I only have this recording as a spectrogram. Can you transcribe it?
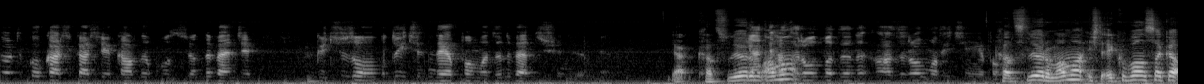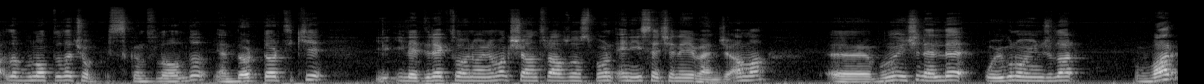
gördük. O karşı karşıya kaldığı pozisyonda bence güçsüz olduğu için de yapamadığını ben düşünüyorum. Yani. ya katılıyorum Yani ama hazır olmadığını hazır olmadığı için yapamadı. Katılıyorum ama işte Ekuban sakatlığı bu noktada çok sıkıntılı oldu. Yani 4-4-2 ile direkt oyun oynamak şu an Trabzonspor'un en iyi seçeneği bence ama e, bunun için elde uygun oyuncular var.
